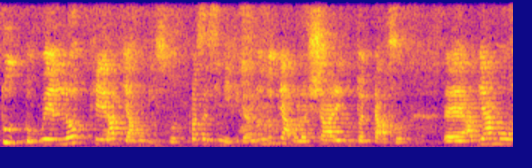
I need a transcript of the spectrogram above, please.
tutto quello che abbiamo visto. Cosa significa? Non dobbiamo lasciare tutto al caso. Eh, abbiamo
